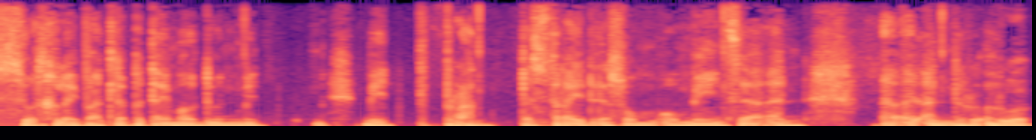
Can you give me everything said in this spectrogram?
soortgelyk wat hulle partymal doen met met brandbestryders om om mense in in rook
